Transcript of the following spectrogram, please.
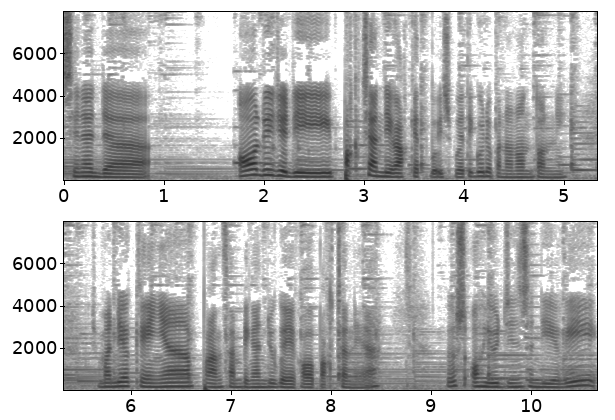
Sini ada oh dia jadi Pak Chan di Rocket Boys. Berarti gue udah pernah nonton nih. Cuman dia kayaknya peran sampingan juga ya kalau Pak Chan ya. Terus Oh Yujin sendiri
